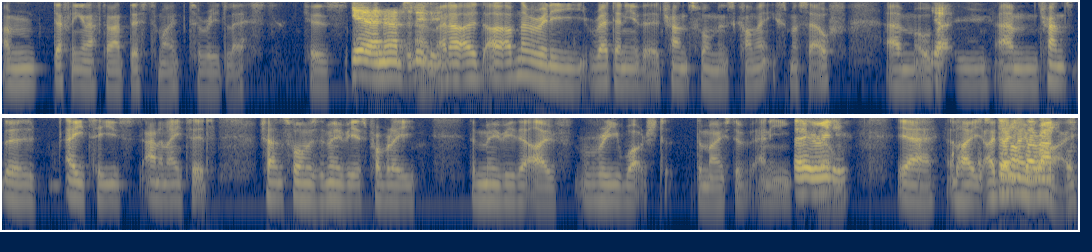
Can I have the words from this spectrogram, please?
I'm definitely gonna have to add this to my to read list because yeah, no, absolutely. Um, and I, have never really read any of the Transformers comics myself. Um, although yeah. um, trans the '80s animated Transformers the movie is probably the movie that I've rewatched the most of any. Oh, film. really? Yeah, like I don't know why.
